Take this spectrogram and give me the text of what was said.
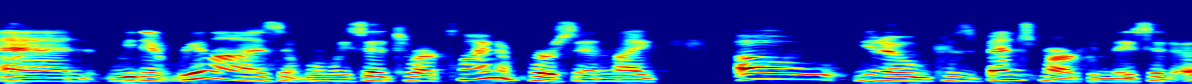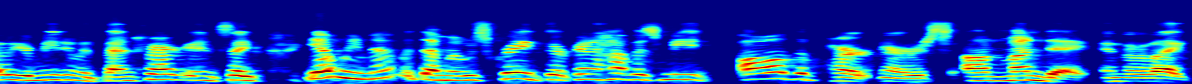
And we didn't realize that when we said to our Kleiner person, like, oh, you know, because Benchmark, and they said, oh, you're meeting with Benchmark? And it's like, yeah, we met with them. It was great. They're going to have us meet all the partners on Monday. And they're like,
